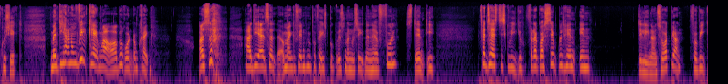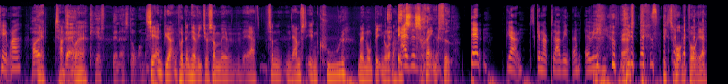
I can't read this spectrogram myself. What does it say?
projekt. Men de har nogle vildkameraer oppe rundt omkring. Og så har de altså, og man kan finde dem på Facebook, hvis man vil se den her fuldstændig fantastiske video. For der går simpelthen en, det ligner en sortbjørn, forbi kameraet. Hold ja, tak skal du have. kæft, den er stor, mand. ser en bjørn på den her video, som øh, er sådan nærmest en kugle med nogle ben under. Altså- Ekstremt fed. Den bjørn skal nok klare vinteren, er vi enige om Ja. det? Det tror vi på, ja.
